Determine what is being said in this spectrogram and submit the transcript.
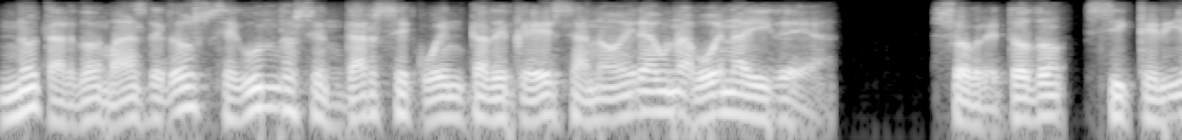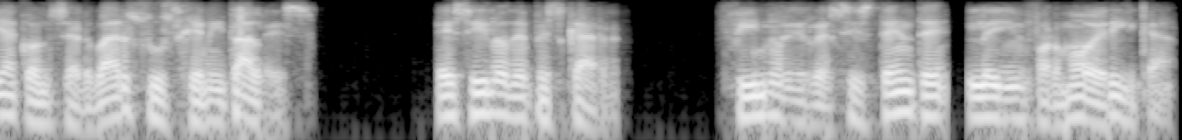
No tardó más de dos segundos en darse cuenta de que esa no era una buena idea. Sobre todo, si quería conservar sus genitales. Es hilo de pescar. Fino y resistente, le informó Erika.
